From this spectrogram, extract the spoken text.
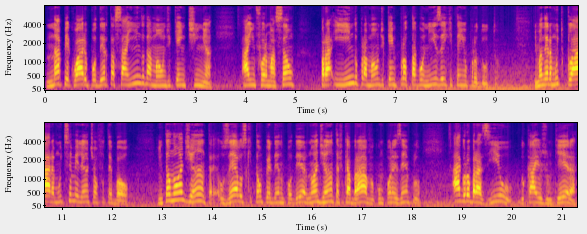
na pecuária o poder está saindo da mão de quem tinha a informação pra, e indo para a mão de quem protagoniza e que tem o produto. De maneira muito clara, muito semelhante ao futebol. Então não adianta, os elos que estão perdendo poder, não adianta ficar bravo com, por exemplo, Agrobrasil, do Caio Junqueira,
